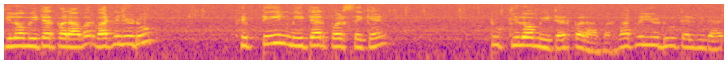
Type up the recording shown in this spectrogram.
kilometer per hour? What will you do? 15 meter per second to kilometer per hour. What will you do? Tell me that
